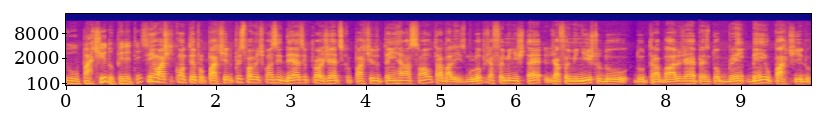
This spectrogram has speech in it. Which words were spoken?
o, partido, o PDT? Sim, eu acho que contempla o partido, principalmente com as ideias e projetos que o partido tem em relação ao trabalhismo. O Lupe já foi, já foi ministro do, do Trabalho, já representou bem, bem o partido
